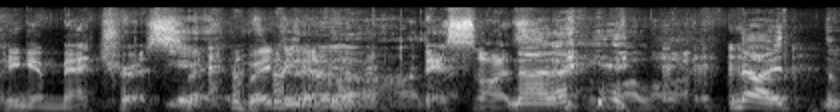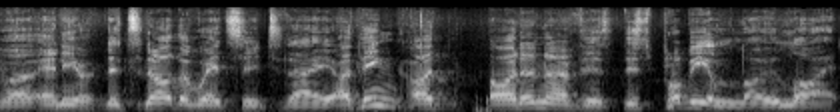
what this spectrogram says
spruiking a mattress. Yeah. Where'd you Been a go? bit of a highlight. Best night's No, no. of my life. no, well, anyway, it's not the wetsuit today. I think I, I don't know if there's there's probably a low light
